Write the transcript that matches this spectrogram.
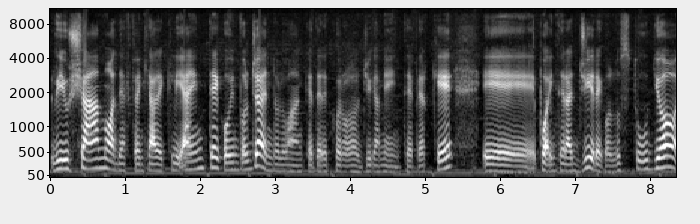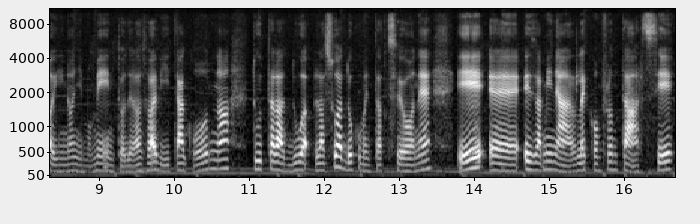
riusciamo ad affiancare il cliente coinvolgendolo anche tecnologicamente perché eh, può interagire con lo studio in ogni momento della sua vita con tutta la, la sua documentazione e eh, esaminarla e confrontarsi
